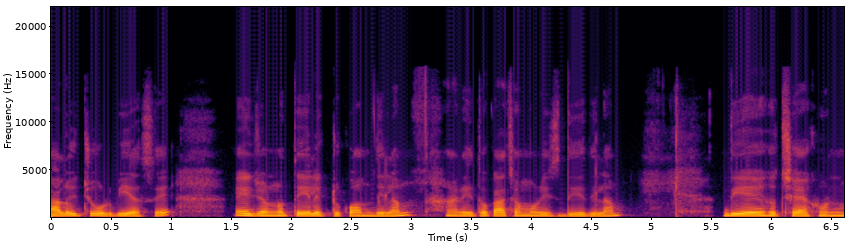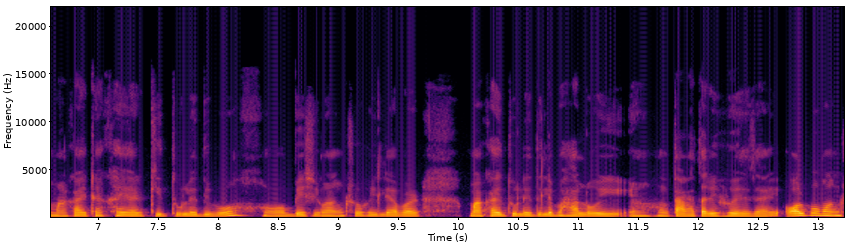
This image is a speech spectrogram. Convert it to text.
ভালোই চর্বি আছে এই জন্য তেল একটু কম দিলাম। আর এই তো কাঁচামরিচ দিয়ে দিলাম। দিয়ে হচ্ছে এখন মাখাই টাখাই আর কি তুলে দিব। বেশি মাংস হইলে আবার মাখাই তুলে দিলে ভালোই তাড়াতাড়ি হয়ে যায়। অল্প মাংস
